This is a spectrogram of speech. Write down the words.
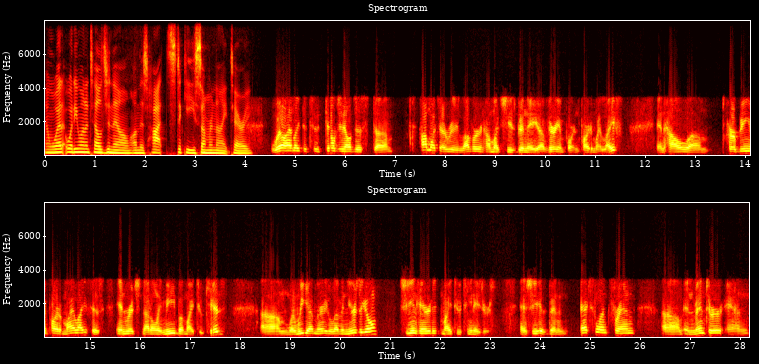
And what what do you want to tell Janelle on this hot, sticky summer night, Terry? Well, I'd like to, to tell Janelle just um, how much I really love her and how much she's been a uh, very important part of my life, and how um, her being a part of my life has enriched not only me but my two kids. Um, when we got married 11 years ago, she inherited my two teenagers, and she has been an excellent friend um, and mentor, and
